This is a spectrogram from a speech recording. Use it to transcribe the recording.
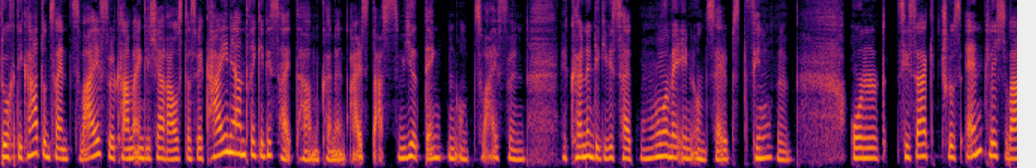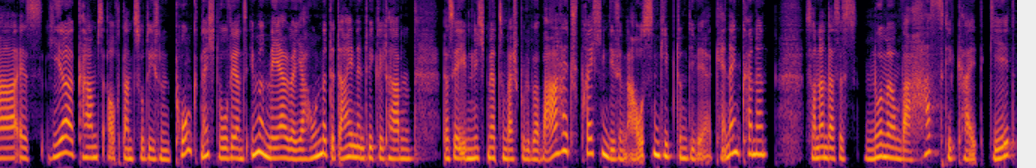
durch Descartes und seinen Zweifel kam eigentlich heraus, dass wir keine andere Gewissheit haben können, als dass wir denken und zweifeln. Wir können die Gewissheit nur mehr in uns selbst finden. Und sie sagt, schlussendlich war es, hier kam es auch dann zu diesem Punkt, nicht, wo wir uns immer mehr über Jahrhunderte dahin entwickelt haben, dass wir eben nicht mehr zum Beispiel über Wahrheit sprechen, die es im Außen gibt und die wir erkennen können, sondern dass es nur mehr um Wahrhaftigkeit geht,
